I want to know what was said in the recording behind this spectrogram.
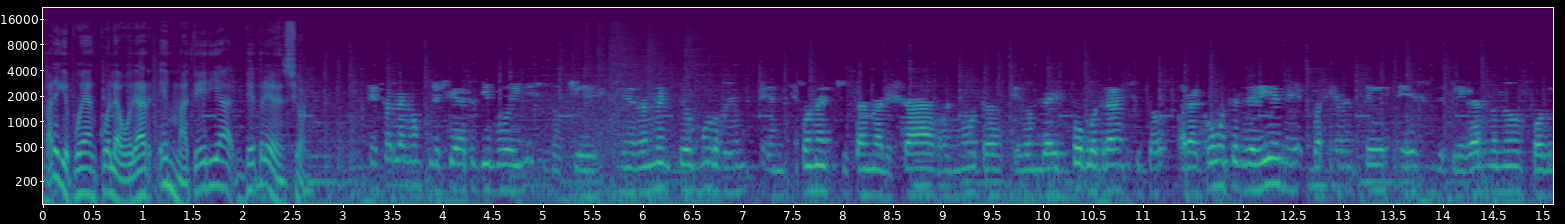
para que puedan colaborar en materia de prevención esa es la complejidad de este tipo de ilícitos que generalmente ocurren en zonas que están alejadas, remotas, donde hay poco tránsito. Ahora, ¿cómo se previene? Básicamente es desplegándonos por,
